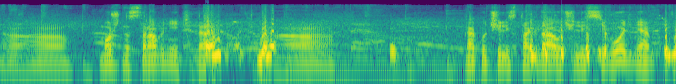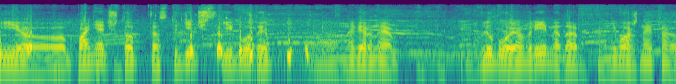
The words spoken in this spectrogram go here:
э, можно сравнить, да? Э, как учились тогда, учились сегодня, и э, понять, что студенческие годы, э, наверное, в любое время, да, неважно, это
